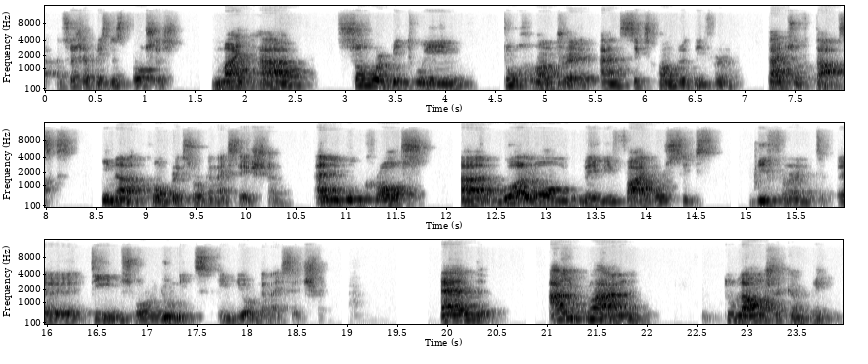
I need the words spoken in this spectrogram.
Uh, such a business process might have somewhere between 200 and 600 different types of tasks in a complex organization. And it will cross, uh, go along maybe five or six different uh, teams or units in the organization. And I plan to launch a campaign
